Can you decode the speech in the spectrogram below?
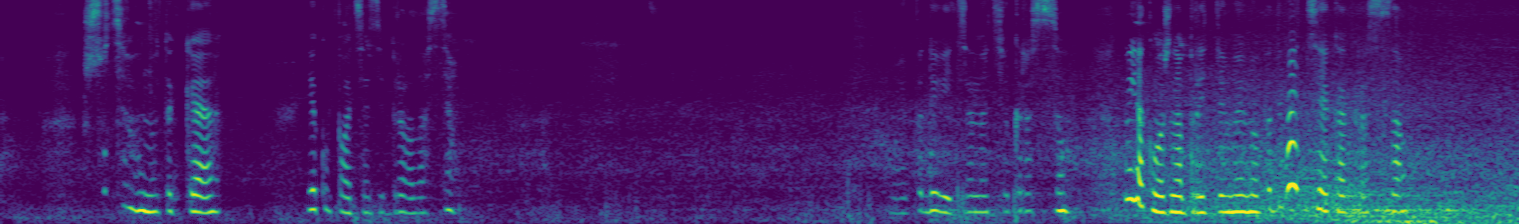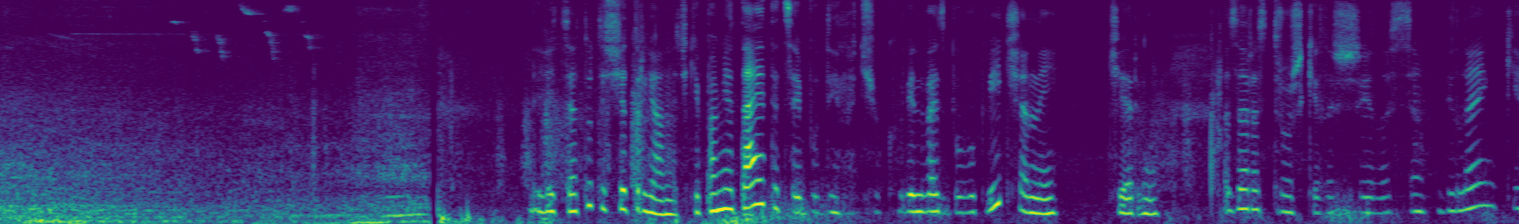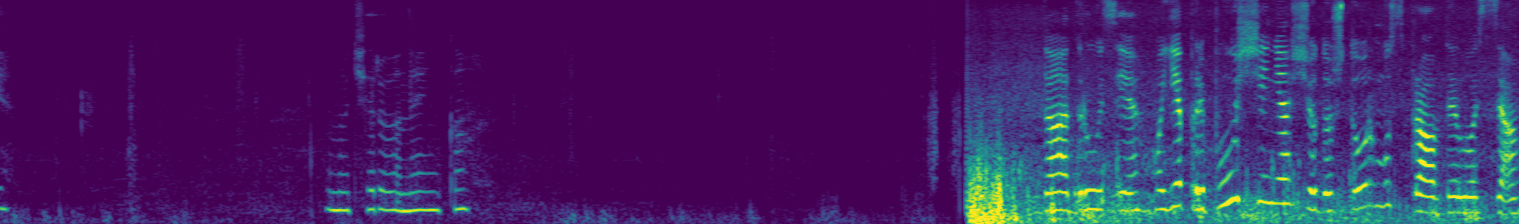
Що це воно таке? Я купатися зібралася. Ой, подивіться на цю красу. Ну як можна прийти мимо? Подивіться, яка краса. Дивіться, тут ще трояночки. Пам'ятаєте цей будиночок? Він весь був уквічений в червні, а зараз трошки лишилося. Біленькі. Воно червоненько. Да, друзі, моє припущення щодо шторму справдилося.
